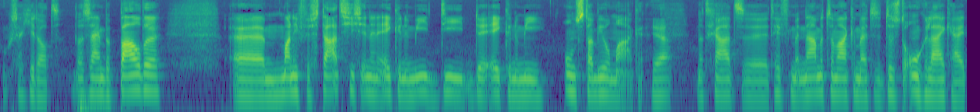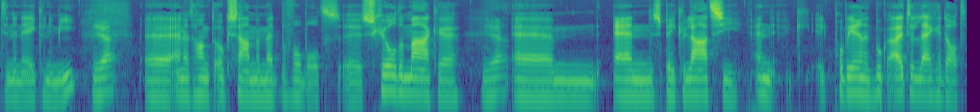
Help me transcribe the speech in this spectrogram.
hoe zeg je dat? Dat zijn bepaalde ehm, manifestaties in een economie die de economie onstabiel maken. Ja. Dat gaat, uh, het heeft met name te maken met dus de ongelijkheid in een economie. Ja. Uh, en het hangt ook samen met bijvoorbeeld uh, schulden maken Ja. um, en speculatie. En ik, ik, probeer in het boek uit te leggen dat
